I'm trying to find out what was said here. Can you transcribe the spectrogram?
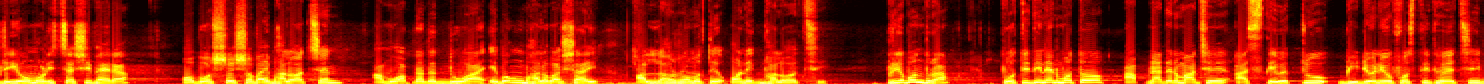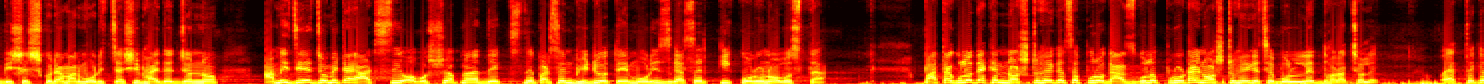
প্রিয় মরিচ চাষি ভাইরা অবশ্যই সবাই ভালো আছেন। আমিও আপনাদের দোয়া এবং ভালোবাসায় আল্লাহর রহমতে অনেক ভালো আছি। প্রিয় বন্ধুরা প্রতিদিনের মতো আপনাদের মাঝে আজকেও একটু ভিডিও নিয়ে উপস্থিত হয়েছি, বিশেষ করে আমার মরিচ চাষি ভাইদের জন্য। আমি যে জমিটায় আসছি অবশ্যই আপনারা দেখতে পারছেন ভিডিওতে মরিচ গাছের কি করুণ অবস্থা। পাতাগুলো দেখেন নষ্ট হয়ে গেছে, পুরো গাছগুলো পুরোটাই নষ্ট হয়ে গেছে বললে ধরা চলে। এক থেকে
